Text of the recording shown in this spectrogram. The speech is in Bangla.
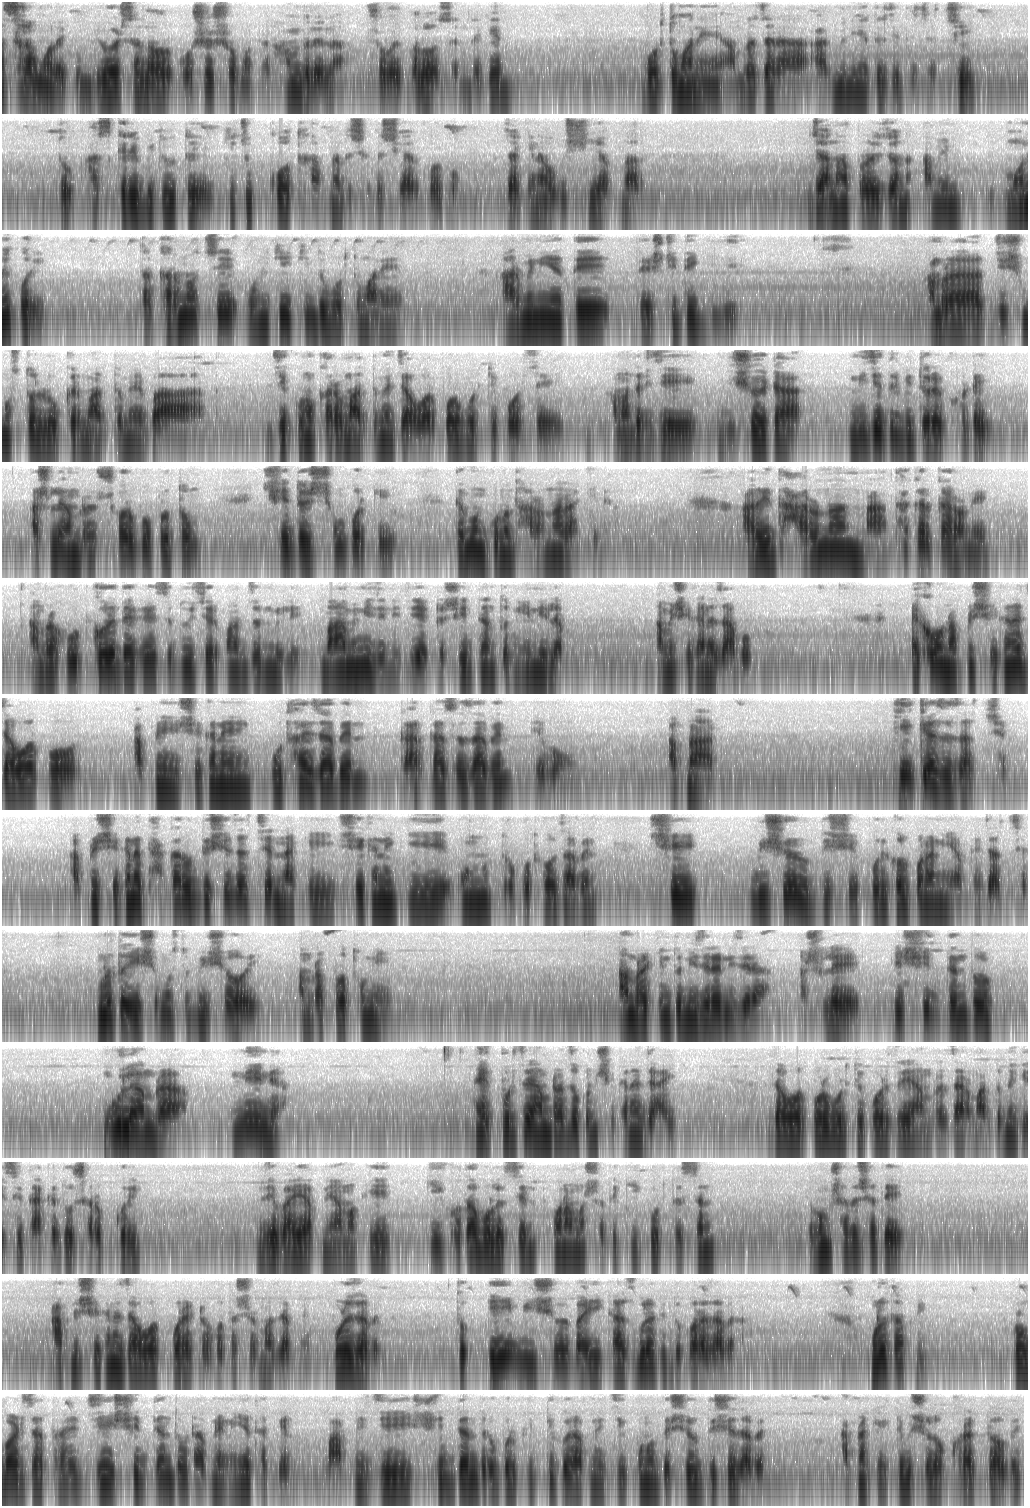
আসসালামু আলাইকুম ভিউয়ার্স, আল্লাহর অশেষ রহমত, আলহামদুলিল্লাহ, সবাই ভালো আছেন। দেখেন, বর্তমানে আমরা যারা আর্মেনিয়াতে যেতে চাচ্ছি, তো আজকের এই ভিডিওতে কিছু কথা আপনাদের সাথে শেয়ার করব, যা কিনা অবশ্যই আপনার জানা প্রয়োজন। আমি মনে করি, তার কারণ হচ্ছে অনেকেই কিন্তু বর্তমানে আর্মেনিয়াতে দেশটিতে গিয়ে, আমরা যে সমস্ত লোকের মাধ্যমে বা যে কোনো কারও মাধ্যমে যাওয়ার পরবর্তী পর্যায়ে আমাদের যে বিষয়টা নিজেদের ভিতরে ঘটে। আসলে আমরা সর্বপ্রথম সে দেশ সম্পর্কে তেমন কোনো ধারণা রাখি না। আর এই ধারণা না থাকার কারণে আমরা হুট করে দেখা গেছে দুই চার পাঁচজন মিলে বা আমি নিজে নিজে একটা সিদ্ধান্ত নিয়ে নিলাম, আমি সেখানে যাব। এখন আপনি সেখানে যাওয়ার পর আপনি সেখানে কোথায় যাবেন, কার কাছে যাবেন এবং আপনার কি কাজে যাচ্ছেন? আপনি সেখানে থাকার উদ্দেশ্যে যাচ্ছেন নাকি সেখানে গিয়ে অন্যত্র কোথাও যাবেন? সেই বিষয়ের উদ্দেশ্যে পরিকল্পনা নিয়ে আপনি যাচ্ছেন। মূলত এই সমস্ত বিষয় আমরা প্রথমে আমরা কিন্তু নিজেরা নিজেরা আসলে এই সিদ্ধান্তগুলো আমরা নিই না। এক পর্যায়ে আমরা যখন সেখানে যাই, যাওয়ার পরবর্তী পর্যায়ে আমরা যার মাধ্যমে গেছি তাকে দোষারোপ করি যে, ভাই, আপনি আমাকে কি কথা বলেছেন? এখন আমার সাথে কি করতেছেন? এবং সাথে সাথে আপনি সেখানে যাওয়ার পর একটা হতাশার মাঝে আপনি পড়ে যাবেন। তো এই বিষয় বা এই কাজগুলো কিন্তু করা যাবে না। মূলত আপনি প্রবাস যাত্রায় যে সিদ্ধান্তটা আপনি নিয়ে থাকেন বা আপনি যে সিদ্ধান্তের উপর ভিত্তি করে আপনি যে কোনো দেশের উদ্দেশ্যে যাবেন, আপনাকে একটি বিষয় লক্ষ্য রাখতে হবে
